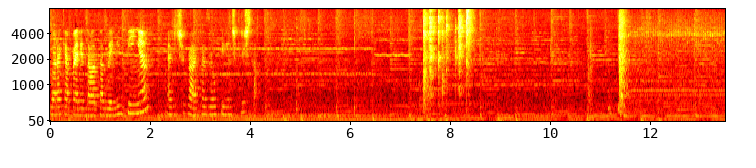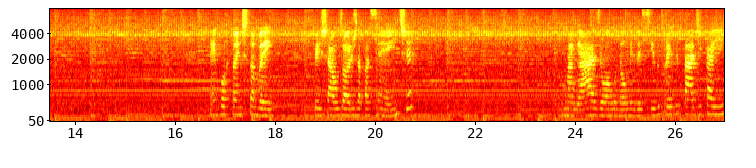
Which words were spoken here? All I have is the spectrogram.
Agora que a pele dela tá bem limpinha, a gente vai fazer o peeling de cristal. É importante também fechar os olhos da paciente. Uma gaze ou algodão umedecido para evitar de cair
